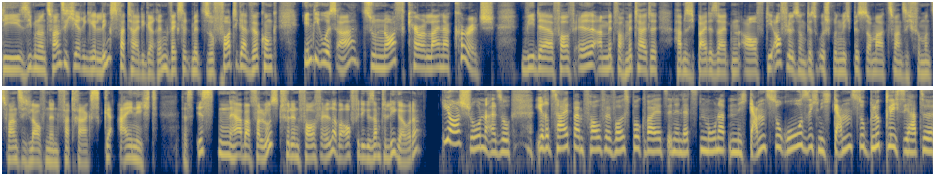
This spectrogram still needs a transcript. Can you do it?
Die 27-jährige Linksverteidigerin wechselt mit sofortiger Wirkung in die USA zu North Carolina Courage. Wie der VfL am Mittwoch mitteilte, haben sich beide Seiten auf die Auflösung des ursprünglich bis Sommer 2025 laufenden Vertrags geeinigt. Das ist ein herber Verlust für den VfL, aber auch für die gesamte Liga, oder? Ja, schon. Also ihre Zeit beim VfL Wolfsburg war jetzt in den letzten Monaten nicht ganz so rosig, nicht ganz so glücklich. Sie hatte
